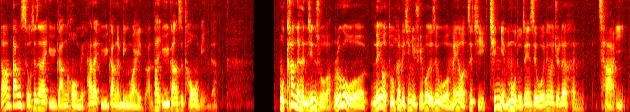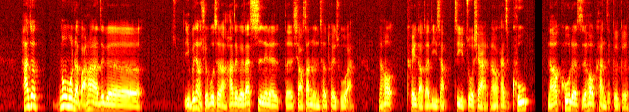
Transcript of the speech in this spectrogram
然后当时我是站在鱼缸后面，他在鱼缸的另外一端，但鱼缸是透明的，我看得很清楚哦。如果我没有读个体心理学，或者是我没有自己亲眼目睹这件事，我一定会觉得很诧异。他就。默默的把他的这个，也不讲学步车了，他这个在室内的的小三轮车推出来，然后推倒在地上，自己坐下来，然后开始哭，然后哭的时候看着哥哥，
